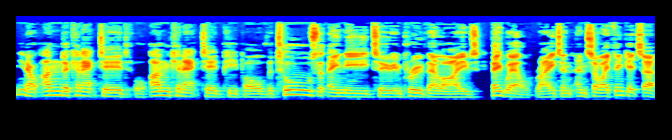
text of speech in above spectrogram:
you know underconnected or unconnected people the tools that they need to improve their lives they will right and and so i think it's a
